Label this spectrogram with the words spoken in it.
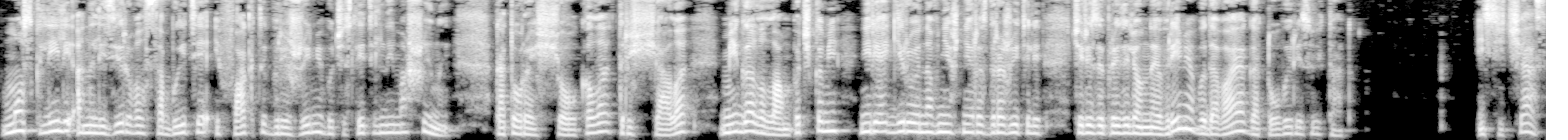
мозг Лили анализировал события и факты в режиме вычислительной машины, которая щелкала, трещала, мигала лампочками, не реагируя на внешние раздражители, через определенное время выдавая готовый результат. И сейчас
